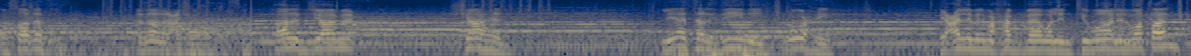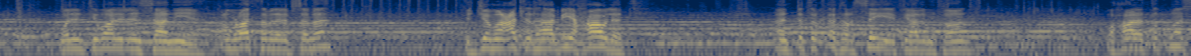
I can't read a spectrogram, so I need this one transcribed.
وصادف أذان العشاء. هذا الجامع شاهد لأثر ديني روحي يعلم المحبة والانتماء للوطن والانتماء للإنسانية. عمره أكثر من ألف سنة. الجماعات الإرهابية حاولت أن تترك أثر سيء في هذا المكان. وحالت تطمس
